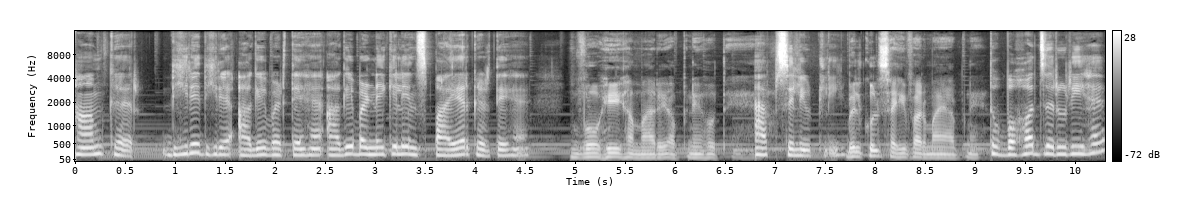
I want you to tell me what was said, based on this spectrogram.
थाम कर धीरे धीरे आगे बढ़ते हैं आगे बढ़ने के लिए इंस्पायर करते हैं वो ही हमारे अपने होते हैं। एब्सोल्युटली बिल्कुल सही फरमाया आपने। तो बहुत ज़रूरी है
